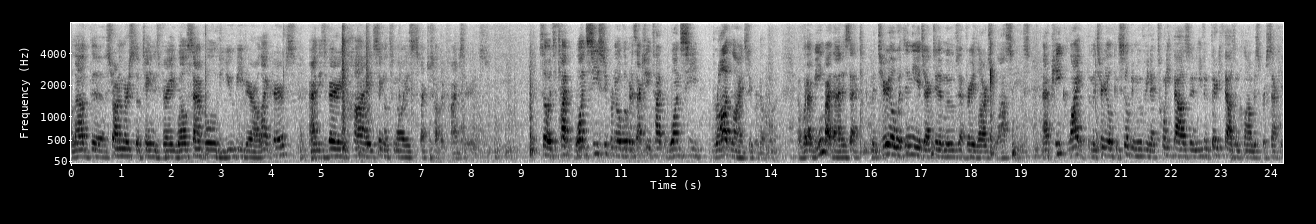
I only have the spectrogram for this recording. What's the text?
allowed the astronomers to obtain these very well-sampled UBVRI light curves and these very high signal-to-noise spectroscopic time series. So it's a type 1c supernova, but it's actually a type 1c broadline supernova. And what I mean by that is that material within the ejecta moves at very large velocities. At peak light, the material can still be moving at 20,000, even 30,000 kilometers per second.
